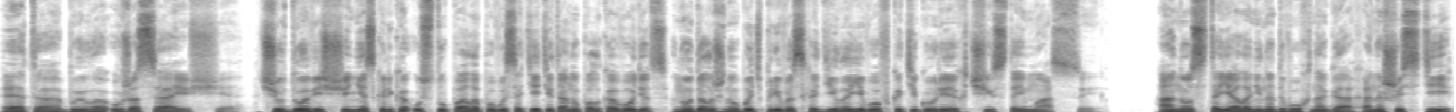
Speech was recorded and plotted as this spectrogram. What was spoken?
Это было ужасающе. Чудовище несколько уступало по высоте Титану-полководец, но, должно быть, превосходило его в категориях чистой массы. Оно стояло не на двух ногах, а на шести,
